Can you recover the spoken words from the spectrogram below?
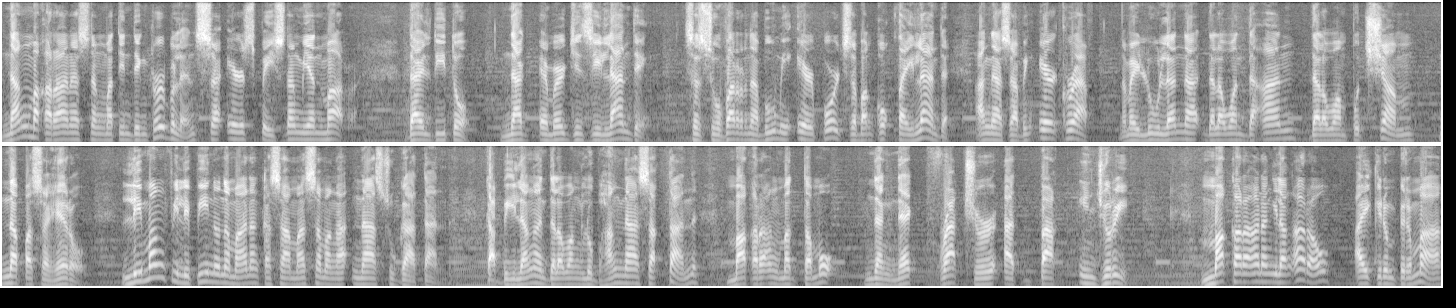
nang makaranas ng matinding turbulence sa airspace ng Myanmar. Dahil dito, nag-emergency landing sa Suvarnabhumi Airport sa Bangkok, Thailand ang nasabing aircraft na may lulan na 229 na pasahero. Limang Filipino naman ang kasama sa mga nasugatan. Kabilang ang dalawang lubhang nasaktan makaraang magtamo ng neck fracture at back injury. Makaraan ng ilang araw ay kinumpirma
